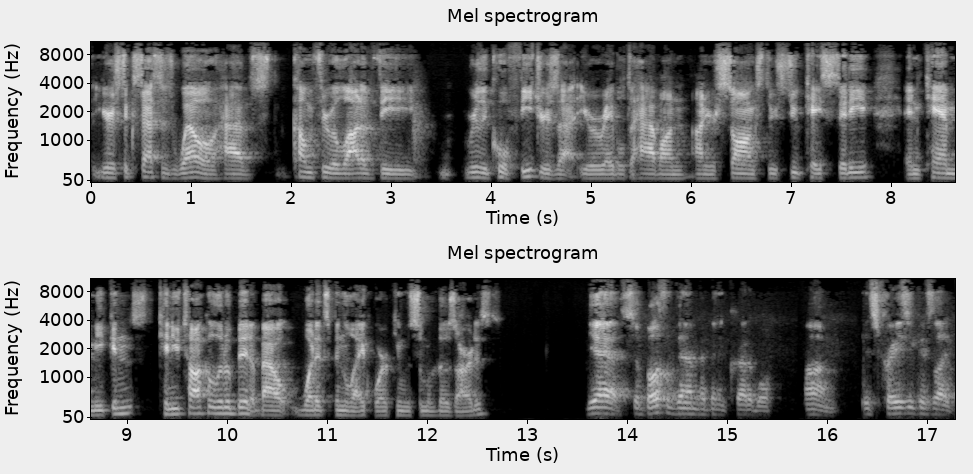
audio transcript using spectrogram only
your success as well, has come through a lot of the really cool features that you were able to have on on your songs through Xuitcasecity and Cam Meekins. Can you talk a little bit about what it's been like working with some of those artists? Yeah, so both of them have been incredible. Um, it's crazy because like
